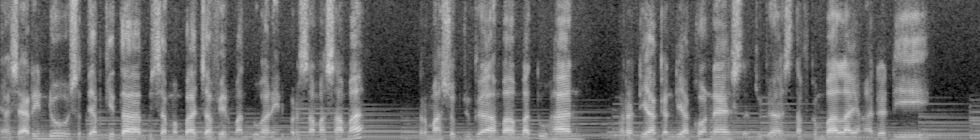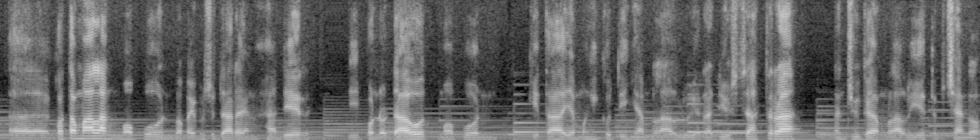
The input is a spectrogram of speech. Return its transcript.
Ya, saya rindu setiap kita bisa membaca firman Tuhan ini bersama-sama, termasuk juga hamba-hamba Tuhan, para diakan diakones dan juga staf gembala yang ada di uh, Kota Malang maupun Bapak Ibu Saudara yang hadir di Pondok Daud maupun kita yang mengikutinya melalui Radio Sejahtera dan juga melalui YouTube channel.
